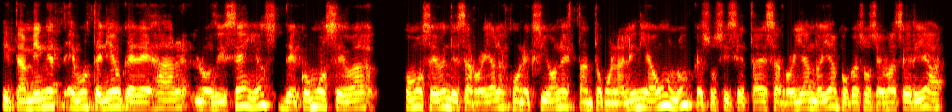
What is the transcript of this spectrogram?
Y también hemos tenido que dejar los diseños de cómo se va cómo se deben desarrollar las conexiones tanto con la línea 1, que eso sí se está desarrollando ya, porque eso se va a hacer ya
